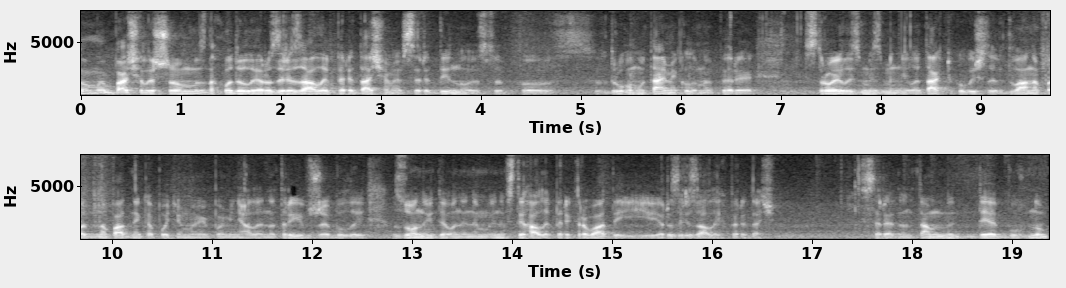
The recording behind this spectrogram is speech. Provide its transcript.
Ну, ми бачили, що ми знаходили, розрізали передачами всередину з- по- в другому таймі, коли ми перестроїлись, ми змінили тактику, вийшли в два напад- нападника, потім ми поміняли на три. Вже були зони, де вони не, не встигали перекривати і розрізали їх передачі всередину. Там, де був, ну,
